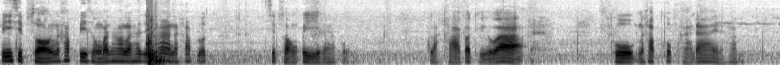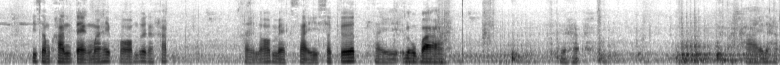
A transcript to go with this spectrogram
ปี 12 นะครับ ปี 2555 นะครับ รถ 12 ปีนะครับผม ราคาก็ถือว่าถูกนะครับพบหาได้นะครับ ที่สำคัญแต่งมาให้พร้อมด้วยนะครับ ใส่ล้อแม็กใส่สเกิร์ตใส่โลบาร์นะฮะท้ายนะฮะ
